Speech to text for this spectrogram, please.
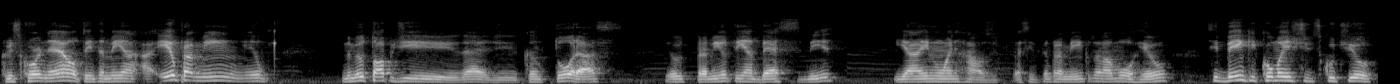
Chris Cornell, tem também a. a- eu, pra mim, eu. No meu top de, né, de cantoras, eu, pra mim eu tenho a Beth Smith e a Amy Winehouse. Assim, então pra mim, quando ela morreu. Se bem que, como a gente discutiu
